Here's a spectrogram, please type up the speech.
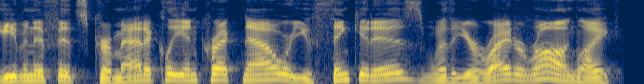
even if it's grammatically incorrect now or you think it is, whether you're right or wrong, like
